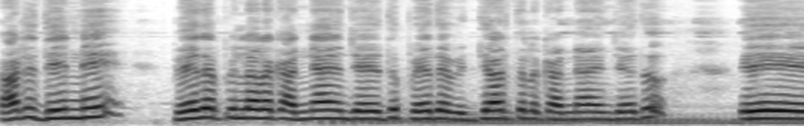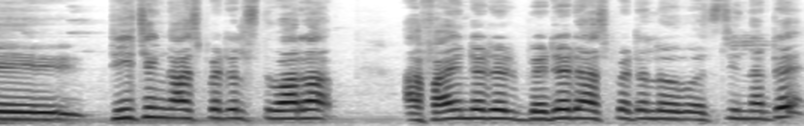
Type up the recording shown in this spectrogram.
కాబట్టి దీన్ని పేద పిల్లలకు అన్యాయం చేయదు పేద విద్యార్థులకు అన్యాయం చేయదు ఈ టీచింగ్ హాస్పిటల్స్ ద్వారా ఆ ఫైవ్ హండ్రెడ్ బెడెడ్ హాస్పిటల్ వచ్చిందంటే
